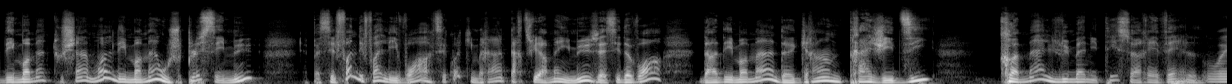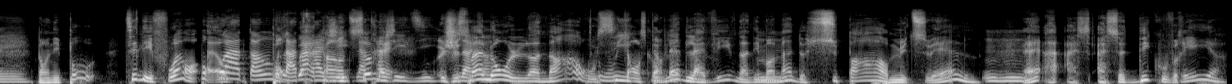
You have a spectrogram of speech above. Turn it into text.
des moments touchants. Moi, les moments où je suis plus ému, ben, c'est le fun des fois à les voir. C'est quoi qui me rend particulièrement ému? C'est de voir dans des moments de grande tragédie comment l'humanité se révèle. Oui. Mais on n'est pas. Tu sais, des fois. On, Pourquoi on- attendre la pourquoi tragé- attendre la ça? tragédie? Justement, là, on l'honore aussi, Oui, qu'on se permet de la vivre dans des Mhm. moments de support mutuel, Mhm. hein, à, à- à se découvrir,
